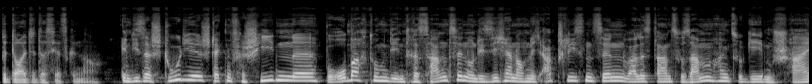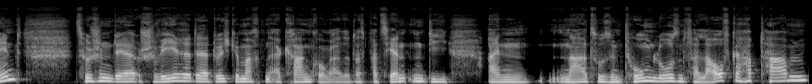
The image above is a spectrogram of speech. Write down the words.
bedeutet das jetzt genau? In dieser Studie stecken verschiedene Beobachtungen, die interessant sind und die sicher noch nicht abschließend sind, weil es da einen Zusammenhang zu geben scheint zwischen der Schwere der durchgemachten Erkrankung. Also dass Patienten, die einen nahezu symptomlosen Verlauf gehabt haben,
